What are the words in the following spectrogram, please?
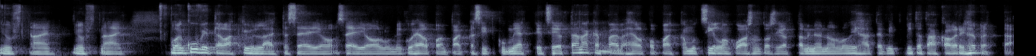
just näin, just näin. Voin kuvitella kyllä, että se ei ole, se ei ole ollut niin kuin helpoin paikka sitten, kun miettii, että se ei ole tänäkään mm. päivä helppo paikka, mutta silloin, kun asuntosijoittaminen on ollut ihan, että mit, mitä tämä kaveri höpöttää.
